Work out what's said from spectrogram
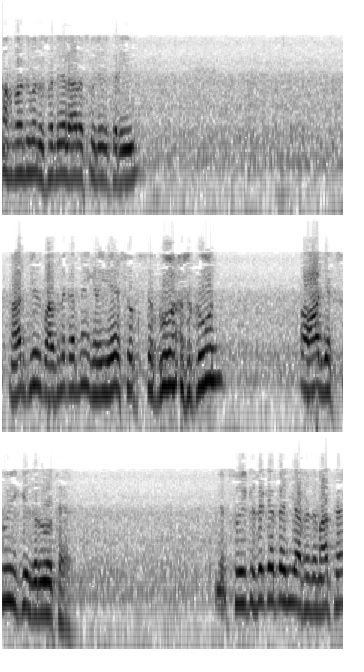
محمد صلی اللہ رسول کریم ہر چیز کو حاصل کرنے کے لیے سکون اور یکسوئی کی ضرورت ہے۔ یکسوئی کسے کہتے ہیں؟ جی آپ جماعت ہے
